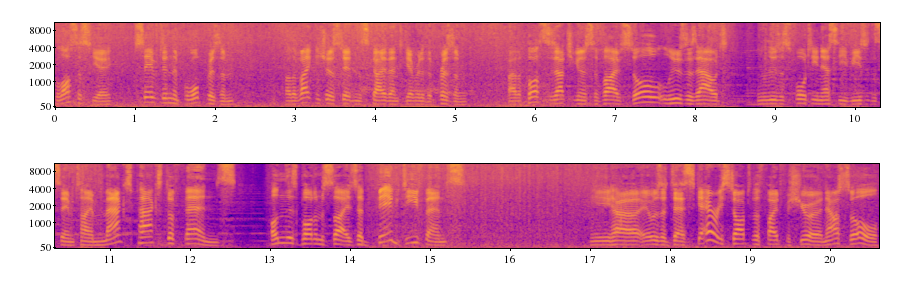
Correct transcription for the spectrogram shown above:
Colossus here. Saved in the War Prism. Well, the Viking should have stayed in the sky then to get rid of the Prism. Uh, the Colossus is actually going to survive. Soul loses out and loses 14 SCVs at the same time. Max Pax defends on this bottom side. It's a big defense. He, uh, it was a scary start to the fight for sure. Now Soul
